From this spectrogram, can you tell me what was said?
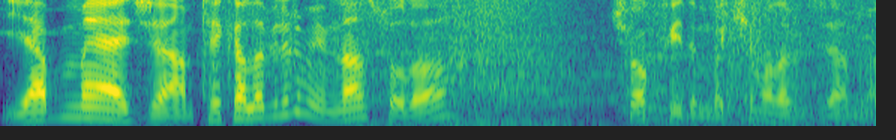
yapmayacağım. Tek alabilir miyim lan solo? Çok feed'im bakayım alabileceğim mi?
